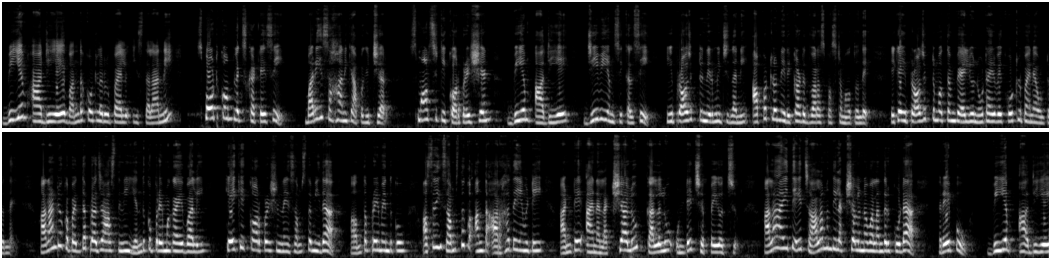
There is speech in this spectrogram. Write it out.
విఎంఆర్డీఏ వంద కోట్ల రూపాయలు ఈ స్థలాన్ని స్పోర్ట్ కాంప్లెక్స్ కట్టేసి మరీ సహానికి అప్పగించారు. Smart city corporation VMRDA GVMC కలిసి ఈ ప్రాజెక్టు నిర్మించిందని అప్పట్లోని రికార్డు ద్వారా స్పష్టమవుతుంది. ఇక ఈ ప్రాజెక్టు మొత్తం వాల్యూ నూట ఇరవై కోట్ల పైన ఉంటుంది. అలాంటి ఒక పెద్ద ప్రజా ఆస్తిని ఎందుకు ప్రేమగా ఇవ్వాలి? కేకే కార్పొరేషన్ అనే సంస్థ మీద అంత ప్రేమ ఎందుకు? అసలు ఈ సంస్థకు అంత అర్హత ఏమిటి? అంటే ఆయన లక్ష్యాలు కలలు ఉంటే చెప్పేయొచ్చు. అలా అయితే చాలామంది లక్ష్యాలున్న వాళ్ళందరూ కూడా రేపు బిఎంఆర్డీఏ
